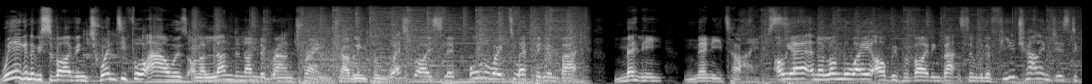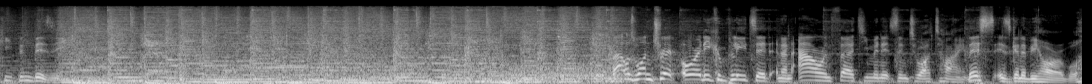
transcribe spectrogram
We're going to be surviving 24 hours on a London Underground train, travelling from West Ruislip all the way to Epping and back many, many times. Oh yeah, and along the way I'll be providing Batson with a few challenges to keep him busy. That was one trip already completed and an hour and 30 minutes into our time. This is going to be horrible.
